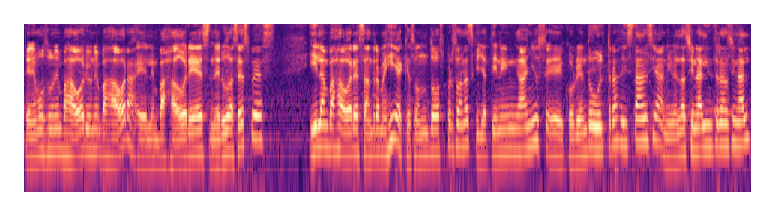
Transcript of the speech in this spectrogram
tenemos un embajador y una embajadora. El embajador es Neruda Céspedes, y la embajadora Sandra Mejía, que son dos personas que ya tienen años eh, corriendo ultra distancia a nivel nacional e internacional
